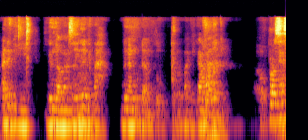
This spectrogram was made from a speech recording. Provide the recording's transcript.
ada di genggaman sehingga Hmm. kita dengan mudah untuk berbagi karena Berbagi. Eh, proses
